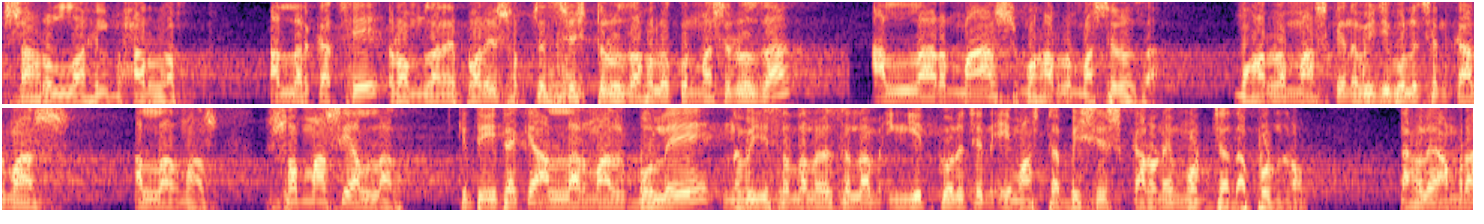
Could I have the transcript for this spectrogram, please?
শাহরুল্লাহিল মুহাররম। আল্লাহর কাছে রমজানের পরে সবচেয়ে শ্রেষ্ঠ রোজা হলো কোন মাসের রোজা? আল্লাহর মাস মহরম মাসের রোজা। মহরম মাসকে নবীজি বলেছেন কার মাস? আল্লাহর মাস। সব মাসই আল্লাহর। কিন্তু এটাকে আল্লাহর মাস বলে নবীজি সাল্লা সাল্লাম ইঙ্গিত করেছেন, এই মাসটা বিশেষ কারণে মর্যাদাপূর্ণ। তাহলে আমরা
